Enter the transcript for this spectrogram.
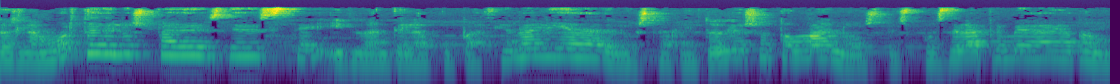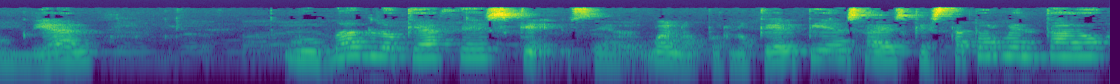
Tras la muerte de los padres de este y durante la ocupación aliada de los territorios otomanos después de la Primera Guerra Mundial, Muhammad lo que hace es que, bueno, por lo que él piensa es que está atormentado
